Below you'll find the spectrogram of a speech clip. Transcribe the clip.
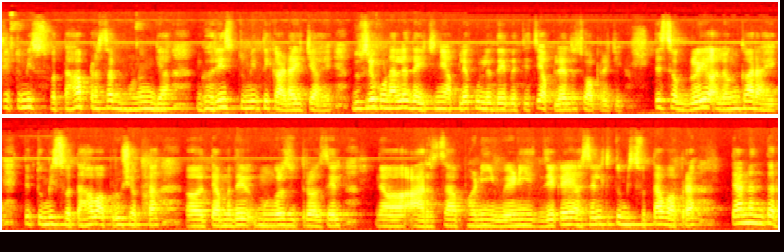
ती तुम्ही स्वतः प्रसाद म्हणून घ्या. घरीच तुम्ही ती काढायची आहे. दुसरे कोणाला द्यायची नाही आपल्या कुलदेवतेची आपल्यालाच वापरायची. ते सगळे अलंकार आहे ते तुम्ही स्वतः वापरू शकता. त्यामध्ये मंगळसूत्र असेल आरसा फणी वेणी जे काही असेल ते तुम्ही स्वतः वापरा. त्यानंतर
